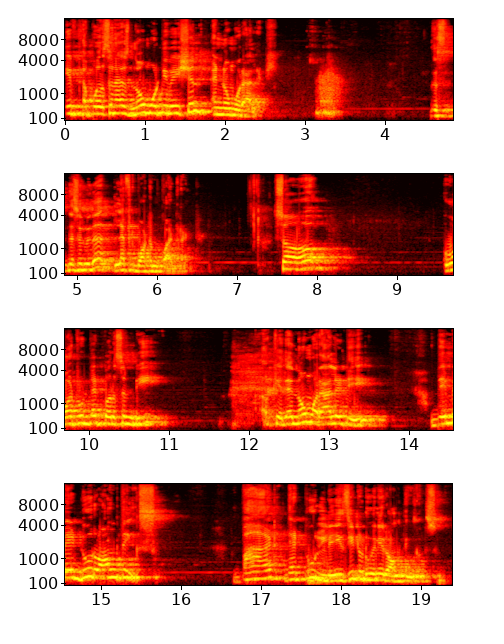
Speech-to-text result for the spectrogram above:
if a person has no motivation and no morality, this, this will be the left bottom quadrant. So, what would that person be? Okay, there's no morality. They may do wrong things, but they're too lazy to do any wrong things also.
